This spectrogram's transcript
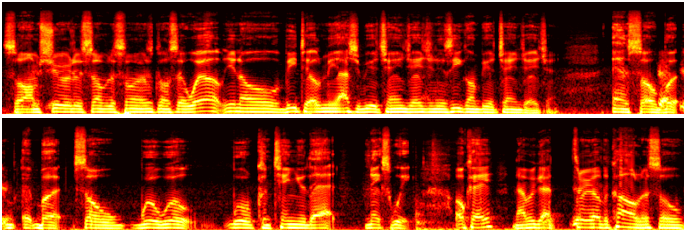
so i'm sure that some of the someone's going to say well you know b tells me i should be a change agent is he going to be a change agent and so but but so we'll we'll we'll continue that next week okay now we got three other callers so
